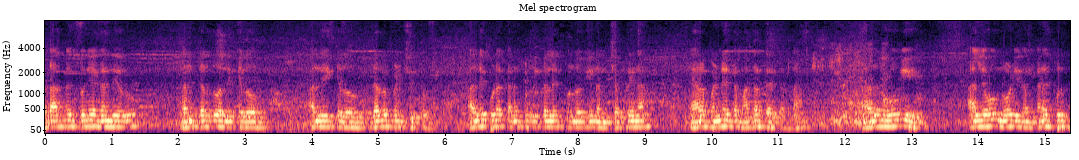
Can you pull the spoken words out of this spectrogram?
ಅದಾದಮೇಲೆ ಸೋನಿಯಾ ಗಾಂಧಿಯವರು ನನ್ನ ಕರೆದು ಅಲ್ಲಿ ಕೆಲವು ಅಲ್ಲಿ ಕೆಲವು ಡೆವಲಪ್ಮೆಂಟ್ಸ್ ಇತ್ತು. ಅಲ್ಲಿ ಕೂಡ ಕನಕಪುರದಲ್ಲೇ ಕೊಂಡೋಗಿ ನನ್ನ ಚಪ್ಪಲಿನ ಯಾರೋ ಬಂಡೆ ಅಂತ ಮಾತಾಡ್ತಾ ಇರ್ತಾರಲ್ಲ, ಅದನ್ನು ಹೋಗಿ ಅಲ್ಲಿ ಹೋಗಿ ನೋಡಿ ನಮ್ಮ ಕನಕಪುರದ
